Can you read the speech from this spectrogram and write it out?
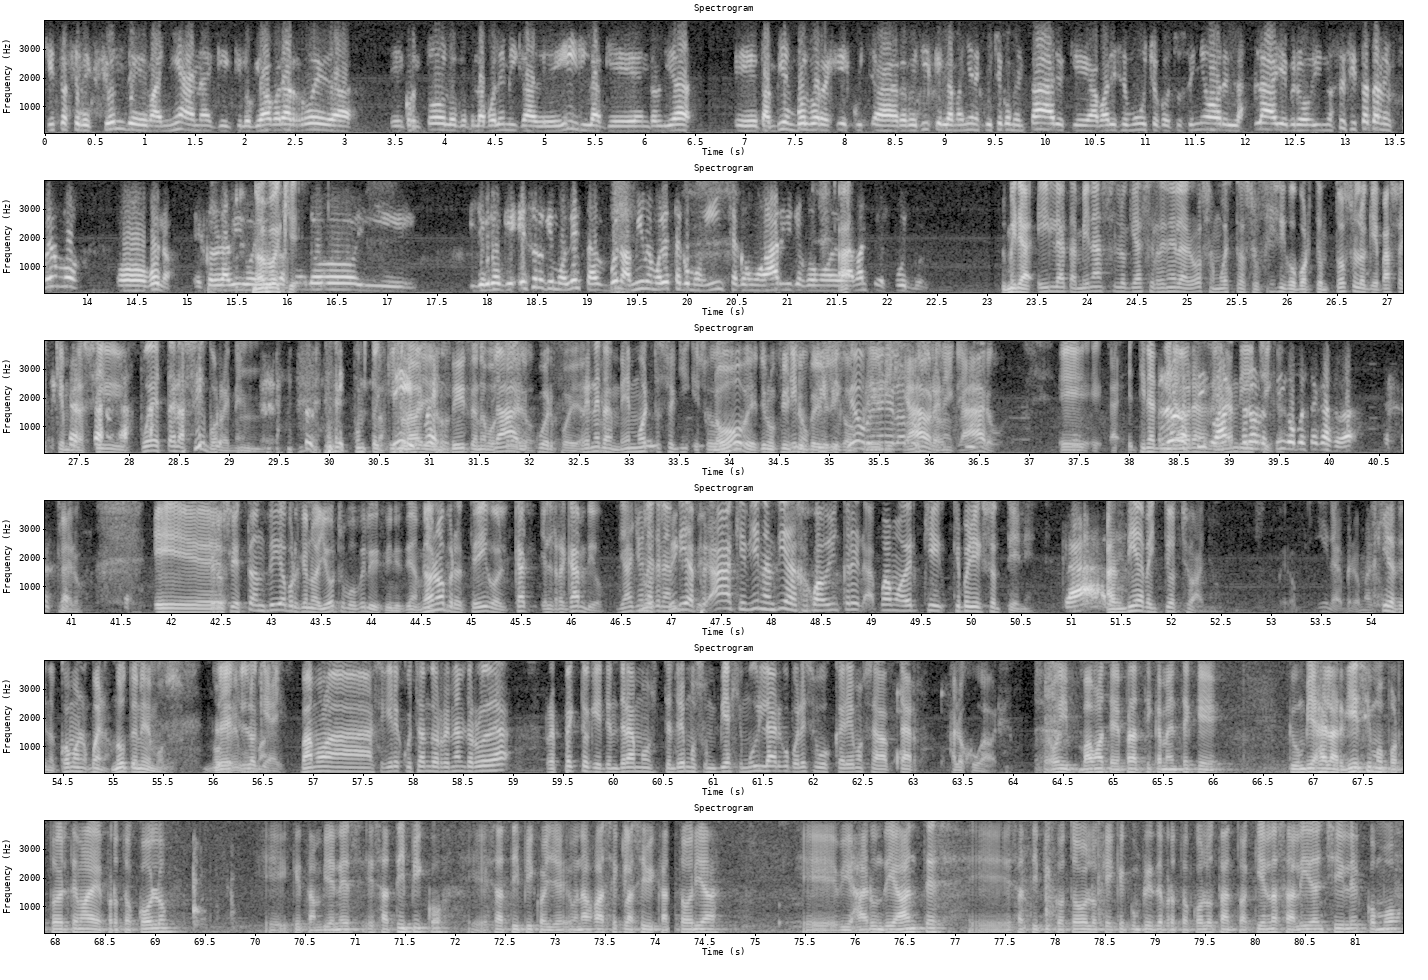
esta selección de mañana, que, lo que va a parar rueda, eh, con todo lo que la polémica de Isla, que en realidad eh, también vuelvo a, escuchar, repetir que en la mañana escuché comentarios que aparece mucho con su señor en las playas, pero y no sé si está tan enfermo o bueno, el coronavirus es pues solo y, yo creo que eso es lo que molesta, bueno, a mí me molesta como hincha, como árbitro, como ah. amante del fútbol. Mira, Isla también hace lo que hace René Larosa, muestra su físico portentoso, lo que pasa es que en Brasil puede estar así por René. Mm. Punto sí, claro, el cuerpo ya. René también muestra su, su No, tiene un físico, tiene un físico privilegiado, René, claro. Eh, eh, tiene admiradoras de ah, grandes y chicas. por si acaso, ¿ah? Claro. Eh, pero si está Andía, porque no hay otro papel definitivamente. No, no, pero te digo, el, el recambio. Ya Jonathan no Andía. ah, qué bien Andía, ha jugado bien carrera. Vamos a ver qué, qué proyección tiene. Claro. Andía, 28 años. Pero mira, pero imagínate, ¿cómo? Bueno. No tenemos. No tenemos lo que hay. Vamos a seguir escuchando a Reinaldo Rueda respecto a que tendremos, tendremos un viaje muy largo, por eso buscaremos adaptar a los jugadores. Hoy vamos a tener prácticamente que que un viaje larguísimo por todo el tema de protocolo, eh, que también es, es atípico, eh, es atípico una fase clasificatoria, eh, viajar un día antes, es atípico todo lo que hay que cumplir de protocolo, tanto aquí en la salida en Chile como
